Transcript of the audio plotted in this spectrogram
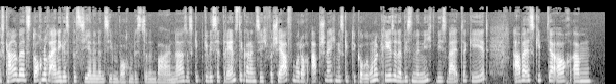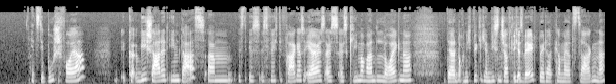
Es kann aber jetzt doch noch einiges passieren in den sieben Wochen bis zu den Wahlen. Ne? Also es gibt gewisse Trends, die können sich verschärfen oder auch abschwächen. Es gibt die Corona-Krise, da wissen wir nicht, wie es weitergeht. Aber es gibt ja auch ähm, jetzt die Buschfeuer. Wie schadet ihm das? Ähm, ist, ist, ist finde ich die Frage. Also er als, als, als Klimawandelleugner der noch nicht wirklich ein wissenschaftliches Weltbild hat, kann man jetzt sagen, ne?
